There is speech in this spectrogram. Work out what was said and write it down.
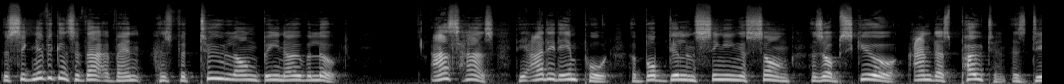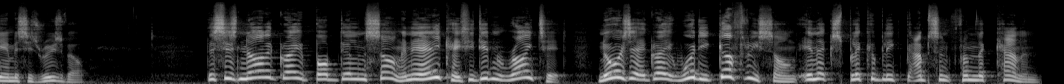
The significance of that event has for too long been overlooked, as has the added import of Bob Dylan singing a song as obscure and as potent as Dear Mrs. Roosevelt. This is not a great Bob Dylan song, and in any case, he didn't write it, nor is it a great Woody Guthrie song, inexplicably absent from the canon.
